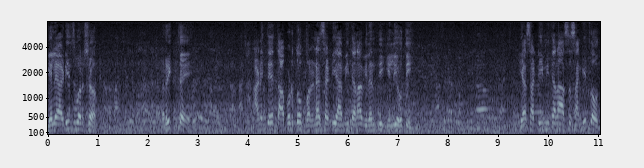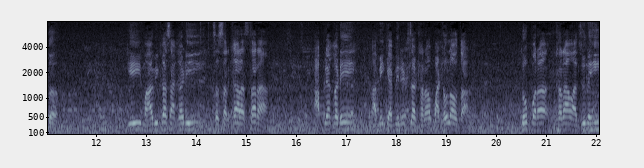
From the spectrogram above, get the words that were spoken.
गेले अडीच वर्ष रिक्त आहे. आणि ते ताबडतोब भरण्यासाठी आम्ही त्यांना विनंती केली होती. यासाठी मी त्यांना असं सांगितलं होतं की महाविकास आघाडीचं सरकार असताना आपल्याकडे आम्ही कॅबिनेटचा ठराव पाठवला होता. तो परा ठराव अजूनही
